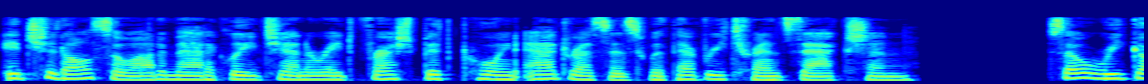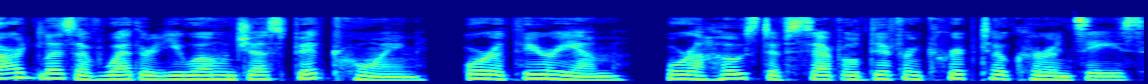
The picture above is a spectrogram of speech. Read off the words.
it should also automatically generate fresh Bitcoin addresses with every transaction. So, regardless of whether you own just Bitcoin, or Ethereum, or a host of several different cryptocurrencies,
